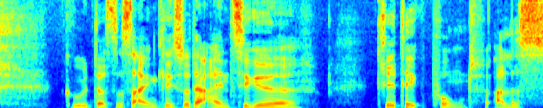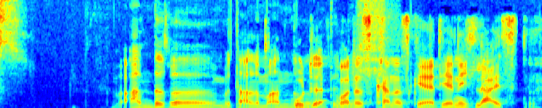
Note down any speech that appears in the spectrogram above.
gut, das ist eigentlich so der einzige Kritikpunkt. Alles andere, mit allem anderen. Gut, aber das kann das Gerät ja nicht leisten.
